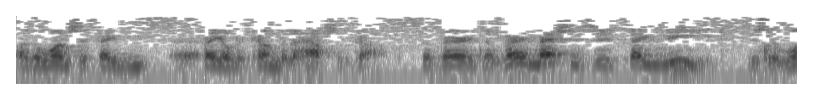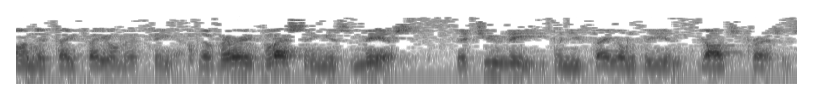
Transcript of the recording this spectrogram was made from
are the ones that they uh, fail to come to the house of God. The very, the very messages they need is the one that they fail to attend. The very blessing is missed that you need when you fail to be in God's presence,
